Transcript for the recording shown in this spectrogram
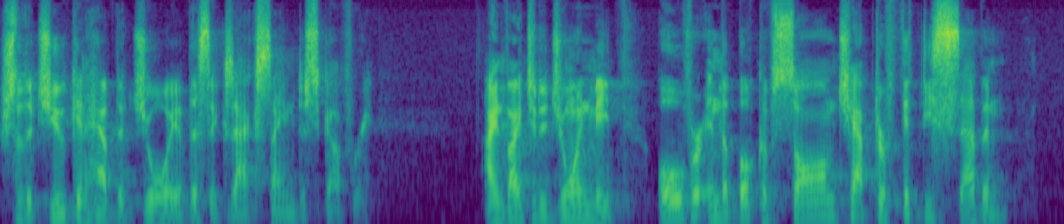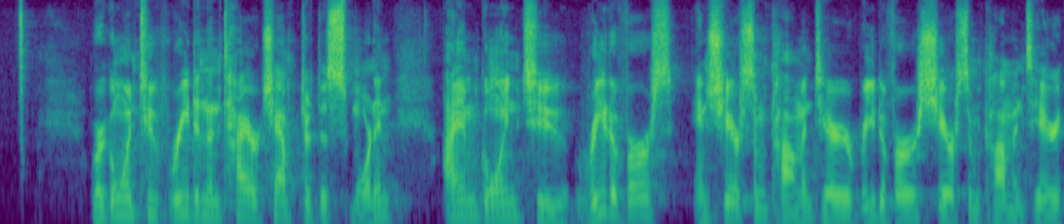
so that you can have the joy of this exact same discovery? I invite you to join me over in the book of Psalm, chapter 57. We're going to read an entire chapter this morning. I am going to read a verse and share some commentary, read a verse, share some commentary,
